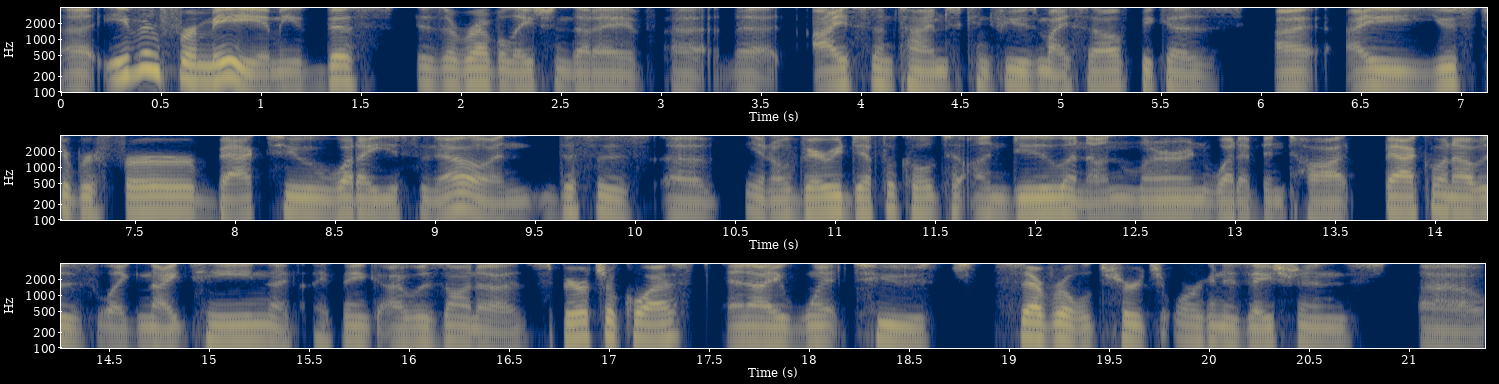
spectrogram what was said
Uh, even for me, I mean, this is a revelation that I have uh, that I sometimes confuse myself because I I used to refer back to what I used to know, and this is uh, you know very difficult to undo and unlearn what I've been taught back when I was like 19. I, I think I was on a spiritual quest, and I went to several church organizations uh,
